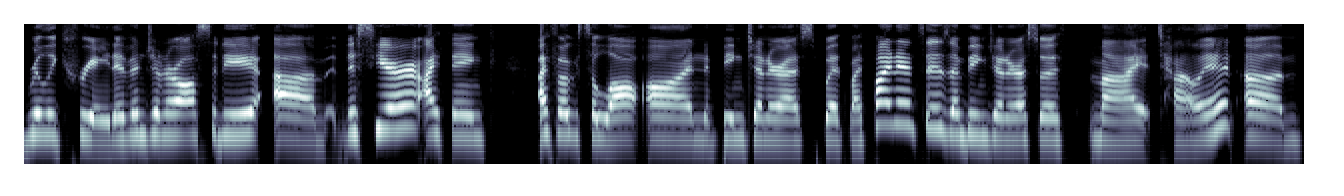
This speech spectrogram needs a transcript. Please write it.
really creative in generosity. Um, this year, I think I focused a lot on being generous with my finances and being generous with my talent. Um,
